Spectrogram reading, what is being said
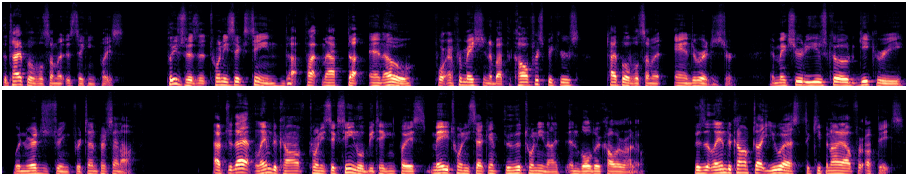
the Type Level Summit is taking place. Please visit 2016.flatmap.no for information about the call for speakers, Type Level Summit, and to register. And make sure to use code GEEKERY when registering for 10% off. After that, LambdaConf 2016 will be taking place May 22nd through the 29th in Boulder, Colorado. Visit lambdaconf.us to keep an eye out for updates.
